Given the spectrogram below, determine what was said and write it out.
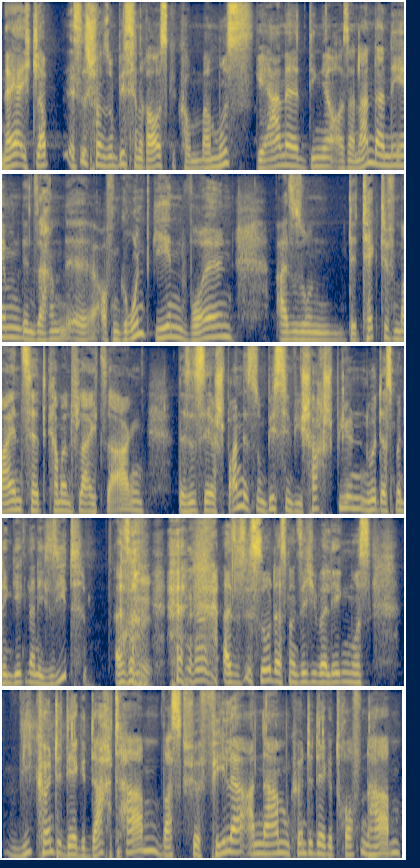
Naja, ich glaube, es ist schon so ein bisschen rausgekommen. Man muss gerne Dinge auseinandernehmen, den Sachen äh, auf den Grund gehen wollen. Also so ein Detective Mindset kann man vielleicht sagen. Das ist sehr spannend, das ist so ein bisschen wie Schachspielen, nur dass man den Gegner nicht sieht. Also, also es ist so, dass man sich überlegen muss, wie könnte der gedacht haben, was für Fehlerannahmen könnte der getroffen haben.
